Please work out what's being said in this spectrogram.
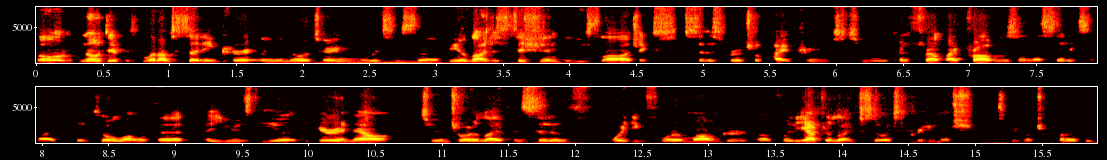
Well, no different from what I'm studying currently in the military, which is uh, be a logistician. I use logic instead of spiritual pipe dreams to confront my problems and aesthetics in life that go along with that. I use the, uh, the here and now to enjoy life instead of waiting for a monger uh, for the afterlife. So it's pretty much it's pretty much what I do.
